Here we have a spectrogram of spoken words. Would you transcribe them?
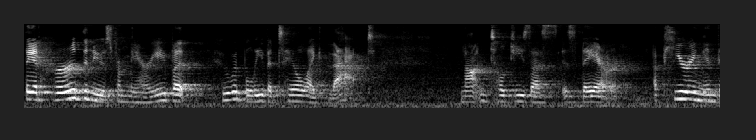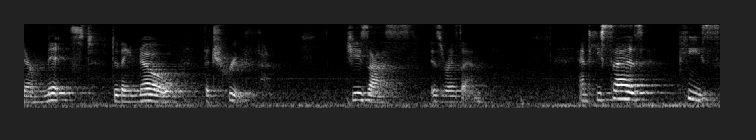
They had heard the news from Mary, but who would believe a tale like that? Not until Jesus is there, appearing in their midst, do they know the truth. Jesus is risen. And he says, Peace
